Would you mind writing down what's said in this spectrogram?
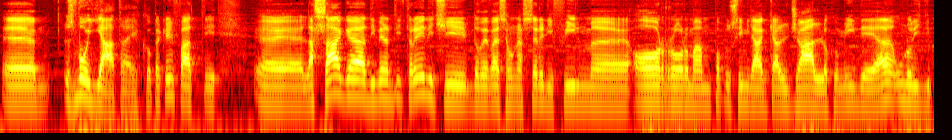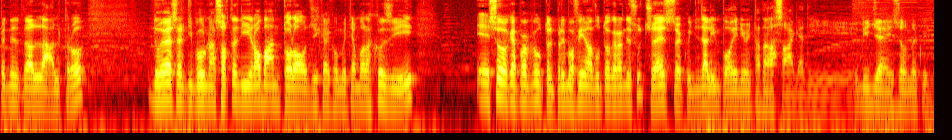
eh, svogliata, ecco, perché infatti eh, la saga di venerdì 13 doveva essere una serie di film eh, horror, ma un po' più simile anche al giallo come idea, uno dipendente dall'altro, doveva essere tipo una sorta di roba antologica, ecco, mettiamola così e solo che proprio il primo film ha avuto grande successo e quindi da lì in poi è diventata la saga di, di Jason, quindi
